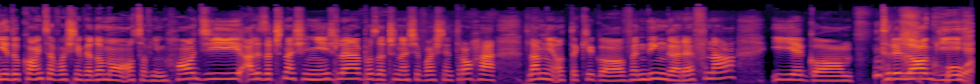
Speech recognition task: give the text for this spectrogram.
nie do końca właśnie wiadomo o co w nim chodzi, ale zaczyna się nieźle, bo zaczyna się właśnie trochę dla mnie od takiego Wendinga Refna i jego trylogii.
